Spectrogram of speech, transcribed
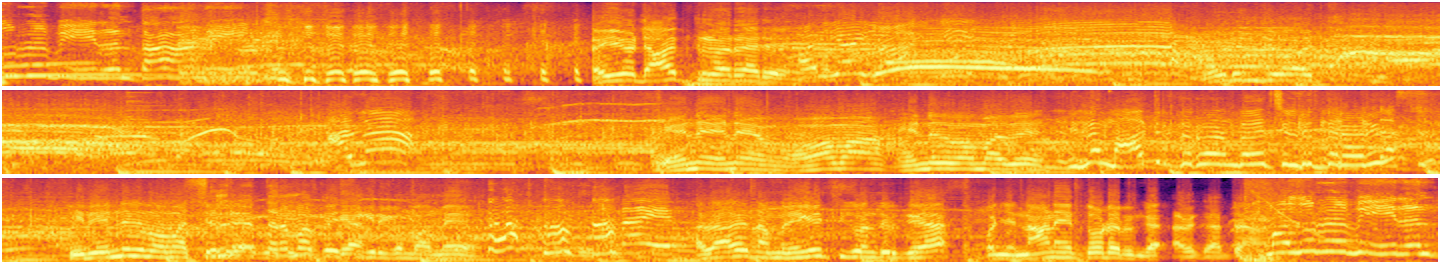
ஒரு வீரன் தானே. ஐயோ டாக்டர் வராரு என்ன என்ன மாமா என்னது மாமா அது? இல்ல மாத்திரை தருவான் சில்லறை தருவாரு இது என்னது மாமா சில்லறை? பேசிக்கிட்டு மாமே. அண்ணா அதாவது நம்ம நிகழ்ச்சிக்கு வந்திருக்க கொஞ்சம் நாணயத்தோட இருங்க அதுக்காக மதுர வீரன்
